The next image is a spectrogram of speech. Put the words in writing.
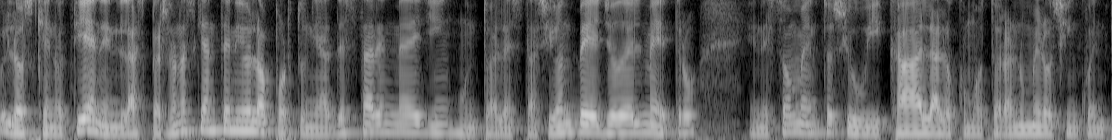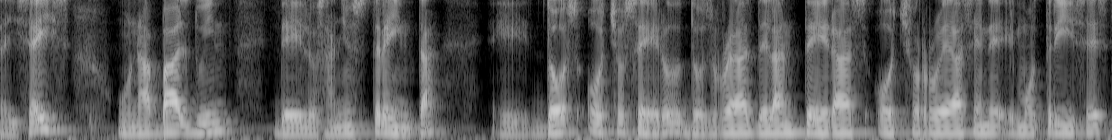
los que no tienen, las personas que han tenido la oportunidad de estar en Medellín junto a la estación Bello del metro, en este momento se ubica la locomotora número 56, una Baldwin de los años 30, eh, 280, dos ruedas delanteras, ocho ruedas en, eh, motrices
